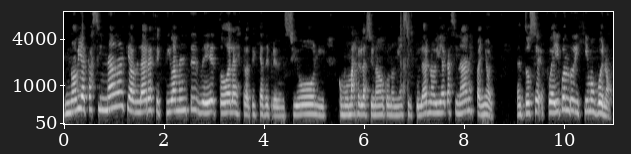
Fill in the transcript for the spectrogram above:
no había casi nada que hablara efectivamente de todas las estrategias de prevención y como más relacionado a economía circular, no había casi nada en español. Entonces fue ahí cuando dijimos, bueno,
